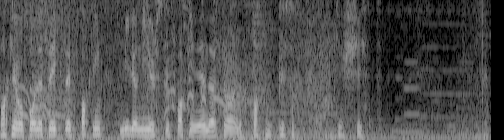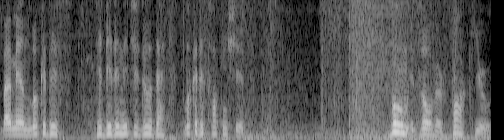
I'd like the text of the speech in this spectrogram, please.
Fucking opponent takes a fucking million years to fucking end a turn. Fucking piece of fucking shit. But man, look at this. He didn't need to do that. Look at this fucking shit. Boom, it's over. Fuck you.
